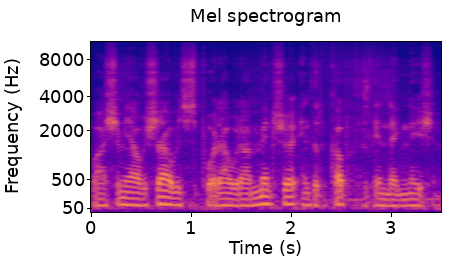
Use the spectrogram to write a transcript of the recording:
by Shem Yahushua, which is poured out without mixture into the cup of his indignation.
